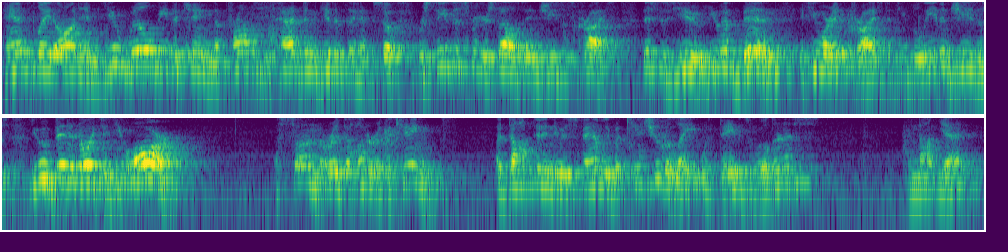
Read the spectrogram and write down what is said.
hands laid on him. You will be the king. The promises had been given to him. So receive this for yourselves in Jesus Christ. This is you. You have been, if you are in Christ, if you believe in Jesus, you have been anointed. You are a son or a daughter of the king, adopted into his family. But can't you relate with David's wilderness? And not yet.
